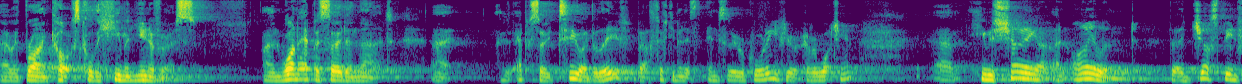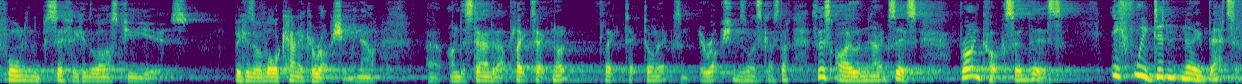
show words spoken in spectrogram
uh, with Brian Cox called The Human Universe. And one episode in that, uh, episode two, I believe, about 50 minutes into the recording, if you're ever watching it, uh, he was showing an island that had just been formed in the Pacific in the last few years because of a volcanic eruption. We now uh, understand about plate, plate tectonics and eruptions and all this kind of stuff. So this island now exists. Brian Cox said this If we didn't know better,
